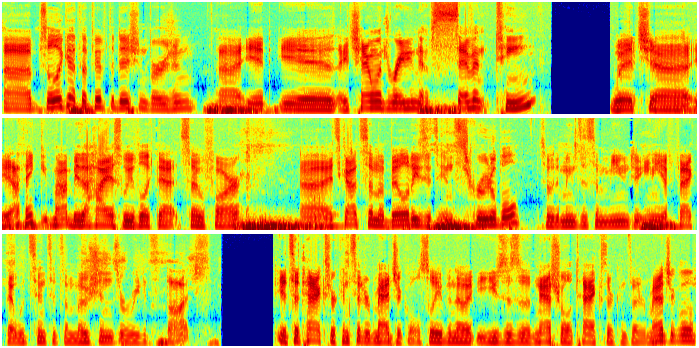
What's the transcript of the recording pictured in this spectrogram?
Uh, so look at the fifth edition version. Uh, it is a challenge rating of 17, which uh, I think might be the highest we've looked at so far. Uh, it's got some abilities. It's inscrutable, so that means it's immune to any effect that would sense its emotions or read its thoughts. Its attacks are considered magical, so even though it uses a natural attacks, they're considered magical.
